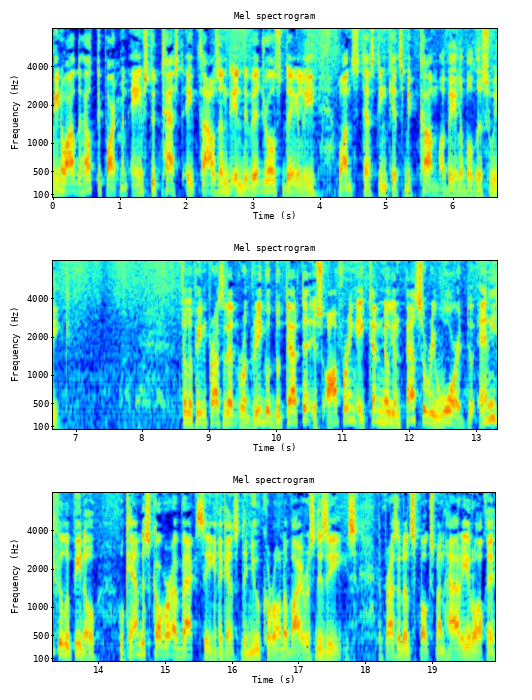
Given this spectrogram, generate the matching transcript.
Meanwhile, the health department aims to test 8,000 individuals daily once testing kits become available this week. Philippine President Rodrigo Duterte is offering a 10 million peso reward to any Filipino who can discover a vaccine against the new coronavirus disease. The president's spokesman, Harry Roque,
